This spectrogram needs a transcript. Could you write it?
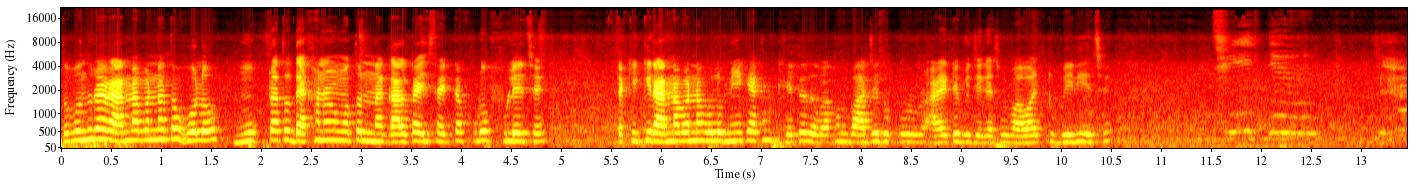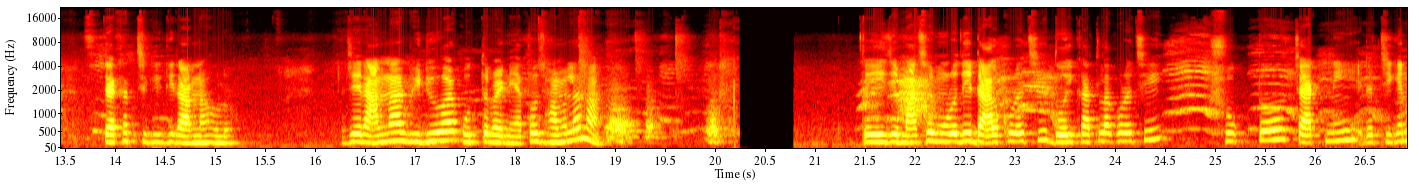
তো বন্ধুরা রান্না বান্না তো হলো। মুখটা তো দেখানোর মতন না, গালটা এই সাইডটা পুরো ফুলেছে। তা কী কী রান্না বান্না হলো, মেয়েকে এখন খেতে দেবো। এখন বাজে দুপুর আড়াইটে বেজে গেছে বাবা একটু বেরিয়েছে। দেখাচ্ছি কী কী রান্না হলো। যে রান্নার ভিডিও আর করতে পারিনি, এত ঝামেলা না? তো এই যে মাছের মুড়ো দিয়ে ডাল করেছি, দই কাতলা করেছি, শুক্তো, চাটনি, এটা চিকেন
